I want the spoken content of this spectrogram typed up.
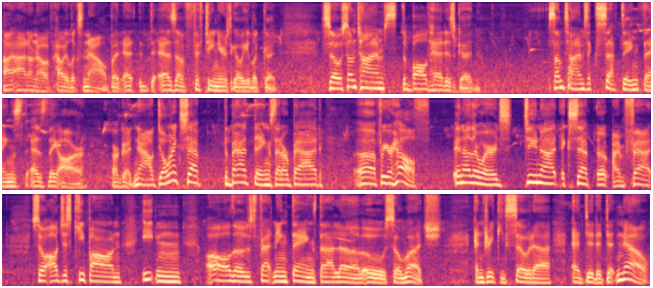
I, I don't know how he looks now, but as of 15 years ago, he looked good. So sometimes the bald head is good. Sometimes accepting things as they are are good. Now, don't accept the bad things that are bad uh, for your health. In other words, do not accept, oh, I'm fat so I'll just keep on eating all those fattening things that I love oh so much and drinking soda and did it. No,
